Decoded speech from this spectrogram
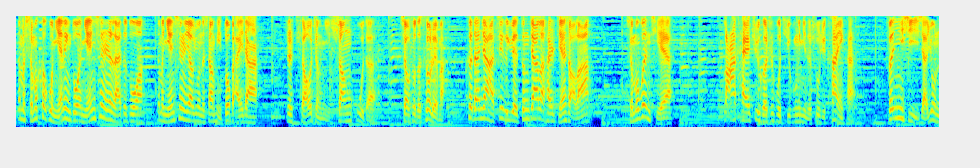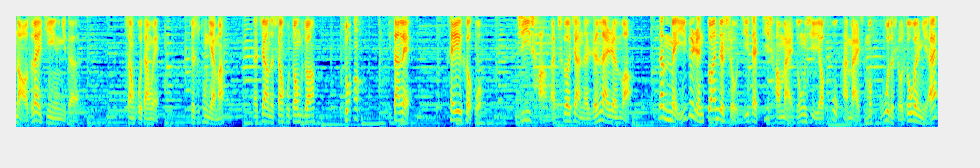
那么什么客户年龄多，年轻人来的多，那么年轻人要用的商品多摆一点。这是调整你商户的销售的策略嘛？客单价这个月增加了还是减少了？什么问题？拉开聚合支付提供给你的数据看一看，分析一下，用脑子来经营你的商户单位，这是痛点吗？那这样的商户装不装？装。第三类，黑客户，机场啊、车站的人来人往，那每一个人端着手机在机场买东西、要付款、买什么服务的时候，都问你：哎，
